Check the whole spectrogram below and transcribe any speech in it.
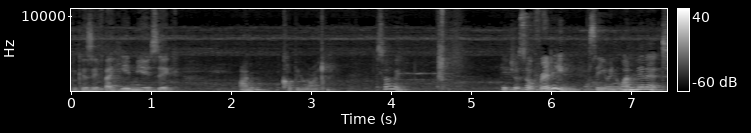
because if they hear music, I'm copyright. So get yourself ready. See you in one minute.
